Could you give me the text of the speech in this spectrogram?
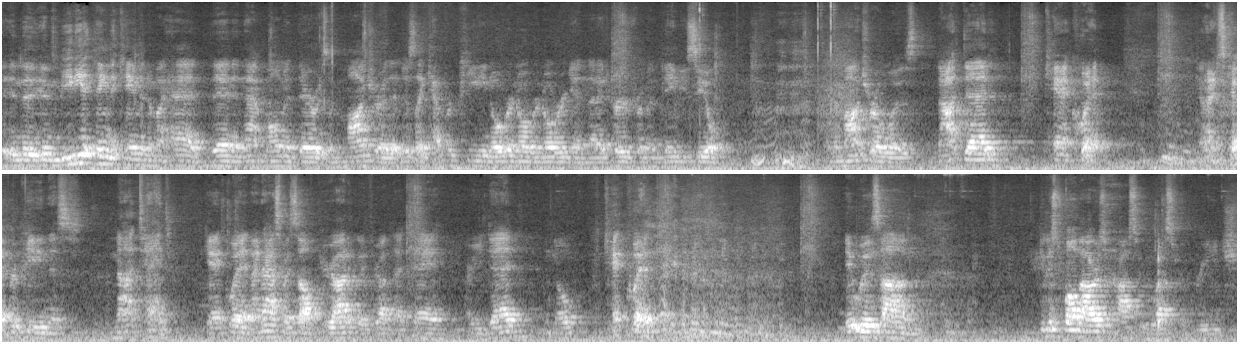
in the immediate thing that came into my head then in that moment, there was a mantra that just like kept repeating over and over and over again that I'd heard from a Navy SEAL. And the mantra was, not dead, can't quit. And I just kept repeating this, not dead, can't quit. And I'd ask myself periodically throughout that day, are you dead? Nope, can't quit. it was, um, it was 12 hours across the Western Breach.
